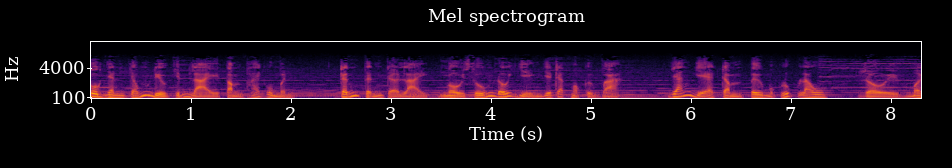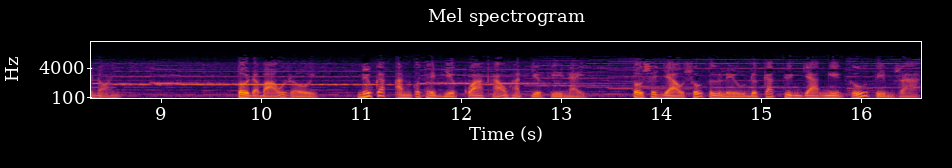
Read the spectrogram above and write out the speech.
Cô nhanh chóng điều chỉnh lại tâm thái của mình, trấn tĩnh trở lại, ngồi xuống đối diện với Trắc Mộc Cường Ba, dáng vẻ trầm tư một lúc lâu, rồi mới nói. Tôi đã bảo rồi, nếu các anh có thể vượt qua khảo hạch giữa kỳ này, tôi sẽ giao số tư liệu được các chuyên gia nghiên cứu tìm ra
